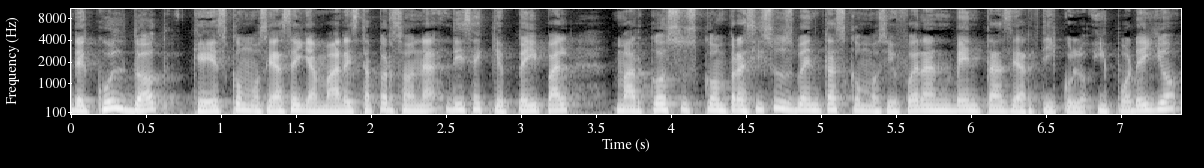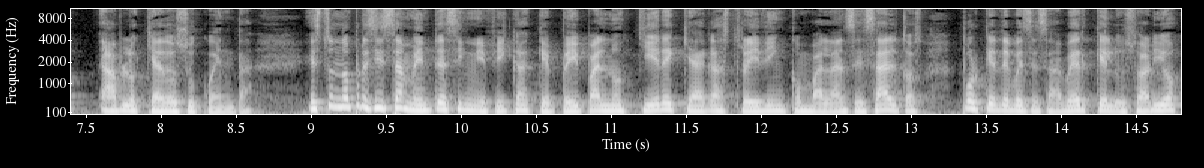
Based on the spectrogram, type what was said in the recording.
The Cool Dog, que es como se hace llamar esta persona, dice que PayPal marcó sus compras y sus ventas como si fueran ventas de artículo y por ello ha bloqueado su cuenta. Esto no precisamente significa que PayPal no quiere que hagas trading con balances altos, porque debes de saber que el usuario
